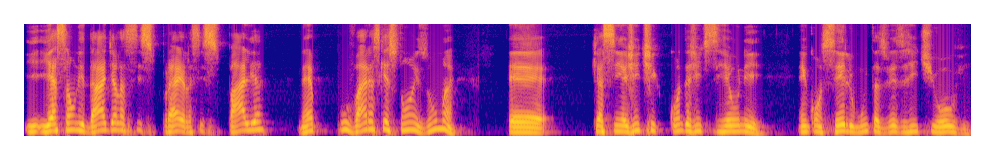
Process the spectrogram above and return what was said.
e, e essa unidade ela se espraia, ela se espalha né, por várias questões. Uma é, que assim, a gente, quando a gente se reúne em conselho, muitas vezes a gente ouve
